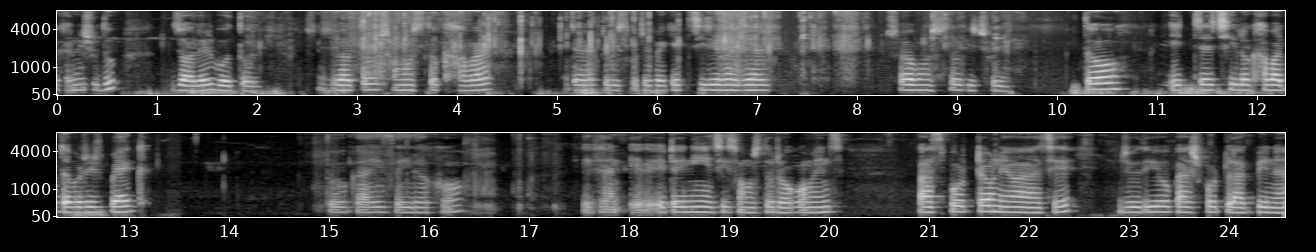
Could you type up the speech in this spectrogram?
এখানে শুধু জলের বোতল। যত সমস্ত খাবার এটা একটা বিস্কুটের প্যাকেট চিড়ে ভাজার সমস্ত কিছুই। তো এটা ছিল খাবার দাবারের ব্যাগ। তো গাইজ এই দেখো, এখান এটাই নিয়েছি সমস্ত ডকুমেন্টস পাসপোর্টটাও নেওয়া আছে, যদিও পাসপোর্ট লাগবে না।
